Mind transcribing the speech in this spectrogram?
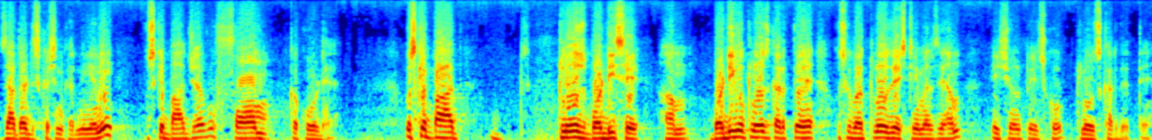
زیادہ ڈسکشن کرنی یعنی اس کے بعد جو ہے وہ فارم کا کوڈ ہے۔ اس کے بعد کلوز باڈی سے ہم باڈی کو کلوز کرتے ہیں اس کے بعد کلوز ایچ ٹی سے ہم ایچ ٹی پیج کو کلوز کر دیتے ہیں۔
